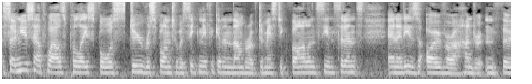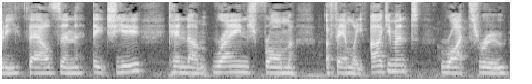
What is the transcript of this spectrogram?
So, New South Wales Police Force do respond to a significant number of domestic violence incidents, and it is over 130,000 each year. Can um, range from a family argument right through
